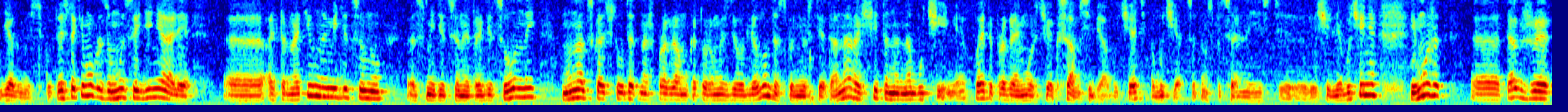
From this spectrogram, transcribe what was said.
диагностику. То есть таким образом мы соединяли э, альтернативную медицину с медициной традиционной, но надо сказать, что вот эта наша программа, которую мы сделали для Лондонского университета, она рассчитана на обучение. По этой программе может человек сам себя обучать, обучаться, там специально есть э, вещи для обучения, и может э, также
